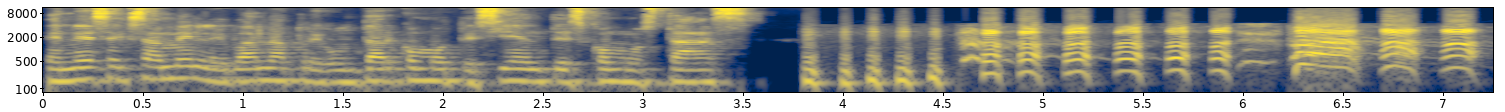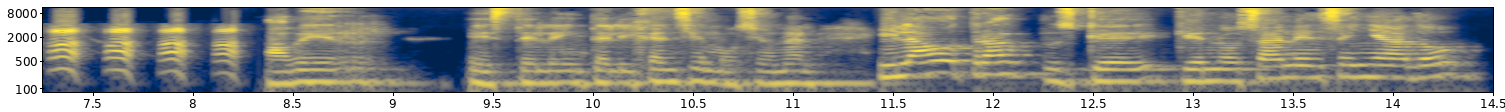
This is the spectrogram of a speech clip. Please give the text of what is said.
en ese examen le van a preguntar cómo te sientes, cómo estás. A ver este, la inteligencia emocional. Y la otra, pues que, que nos han enseñado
